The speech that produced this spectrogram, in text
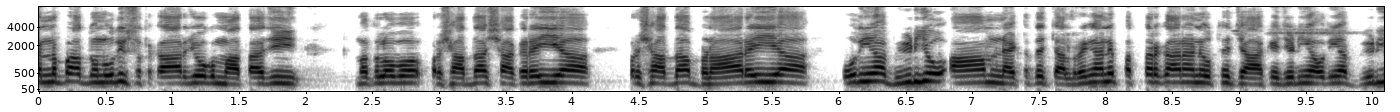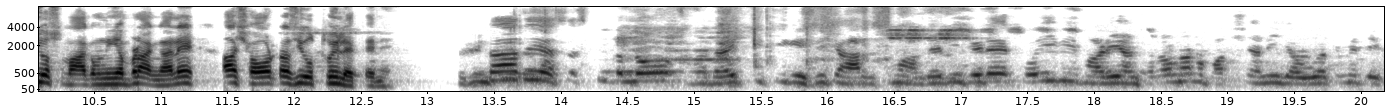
3 ਭਾਦੋਂ ਨੂੰ ਉਹਦੀ ਸਤਿਕਾਰਯੋਗ ਮਾਤਾ ਜੀ, ਮਤਲਬ ਪ੍ਰਸ਼ਾਦਾ ਛਕ ਰਹੀ ਆ, ਪ੍ਰਸ਼ਾਦਾ ਬਣਾ ਰਹੀ ਆ ਉਹਦੀਆਂ ਵੀਡੀਓ ਆਮ ਨੈੱਟ ਤੇ ਚੱਲ ਰਹੀਆਂ ਨੇ ਪੱਤਰਕਾਰਾਂ ਨੇ ਉੱਥੇ ਜਾ ਕੇ ਜਿਹੜੀਆਂ ਉਹਦੀਆਂ ਵੀਡੀਓ ਸਮਾਗਮ ਦੀਆਂ ਬਣਾਈਆਂ ਨੇ ਆ ਸ਼ਾਰਟ ਅਸੀਂ ਉੱਥੋਂ ਹੀ ਲੈਤੇ ਨੇ। ਬਠਿੰਡਾ ਦੇ ਐਸਐਸਪੀ ਵੱਲੋਂ ਹਦਾਇਤ ਕੀਤੀ ਗਈ ਸੀ ਚਾਰਜ ਸੰਭਾਲਦੇ ਵੀ ਜਿਹੜੇ ਕੋਈ ਵੀ ਮਾੜੇ ਅਨਸਰ ਆ ਉਹਨਾਂ ਨੂੰ ਬਖਸ਼ਿਆ ਨਹੀਂ ਜਾਊਗਾ ਕਿਵੇਂ ਦੇਖ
